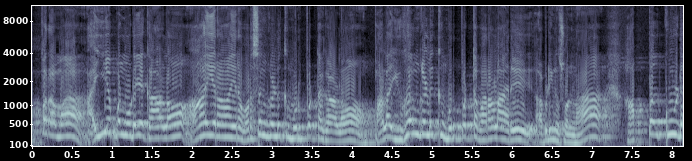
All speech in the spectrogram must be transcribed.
அப்புறமா ஐயப்பனுடைய காலம் ஆயிரம் ஆயிரம் வருஷங்களுக்கு முற்பட்ட காலம் பல யுகங்களுக்கு முற்பட்ட வரலாறு அப்படின்னு சொன்னா அப்ப கூட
